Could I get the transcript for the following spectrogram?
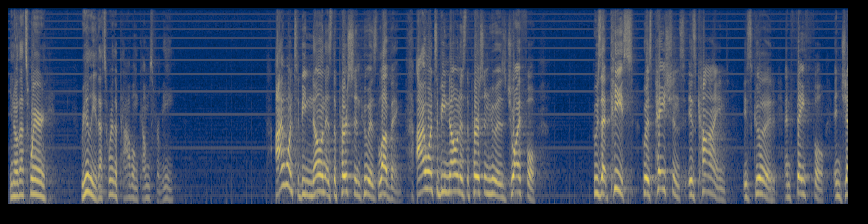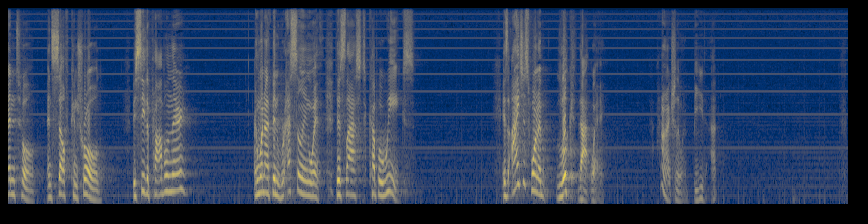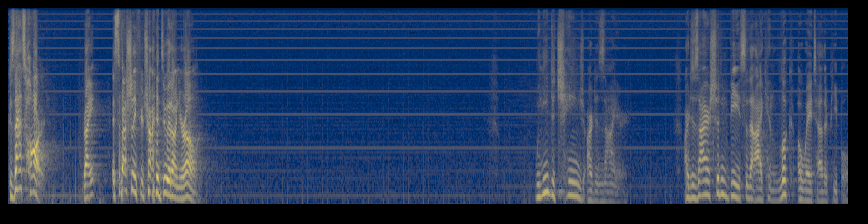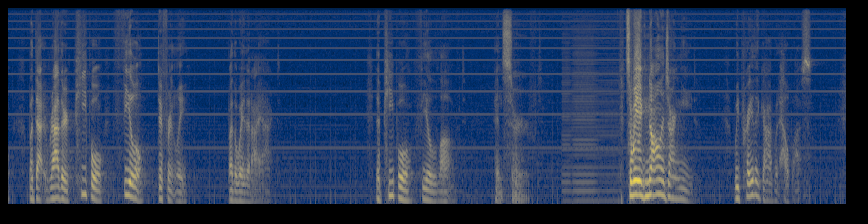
You know, that's where, really, that's where the problem comes for me. I want to be known as the person who is loving. I want to be known as the person who is joyful, who's at peace, who has patience, is kind, is good, and faithful, and gentle, and self controlled. You see the problem there? And what I've been wrestling with this last couple weeks is I just want to look that way. I don't actually want to be that. Because that's hard, right? Especially if you're trying to do it on your own. We need to change our desire. Our desire shouldn't be so that I can look away to other people but that rather people feel differently by the way that I act. That people feel loved and served. So we acknowledge our need. We pray that God would help us,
